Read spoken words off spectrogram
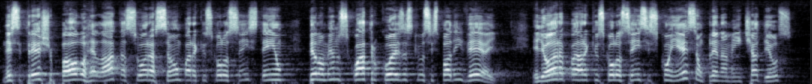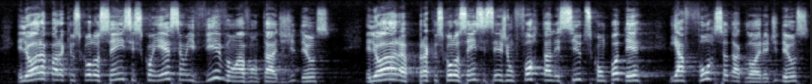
Nesse trecho, Paulo relata a sua oração para que os colossenses tenham pelo menos quatro coisas que vocês podem ver aí. Ele ora para que os colossenses conheçam plenamente a Deus, ele ora para que os colossenses conheçam e vivam a vontade de Deus. Ele ora para que os colossenses sejam fortalecidos com o poder e a força da glória de Deus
